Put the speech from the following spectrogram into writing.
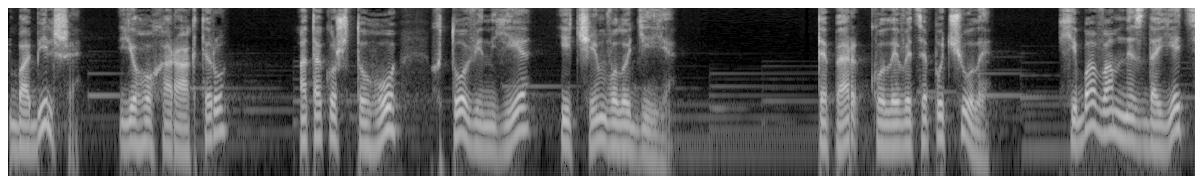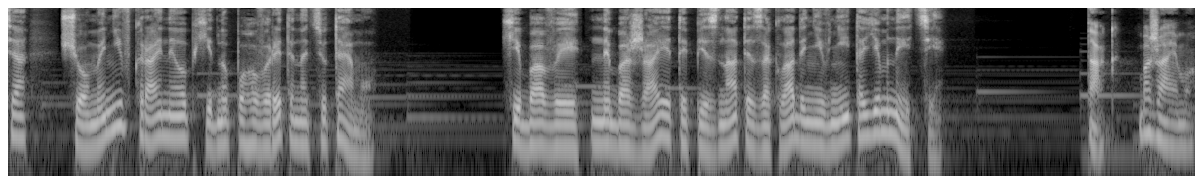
ба більше його характеру, а також того, хто він є і чим володіє. Тепер, коли ви це почули, хіба вам не здається, що мені вкрай необхідно поговорити на цю тему? Хіба ви не бажаєте пізнати закладені в ній таємниці? Так, бажаємо.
